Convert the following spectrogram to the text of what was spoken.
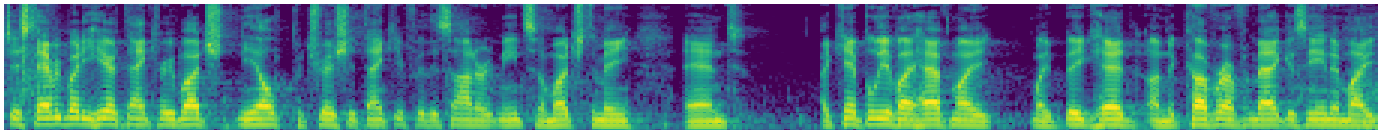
just everybody here, thank you very much. Niall, Patricia, thank you for this honor. It means so much to me. And I can't believe I have my, my big head on the cover of a magazine, and my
